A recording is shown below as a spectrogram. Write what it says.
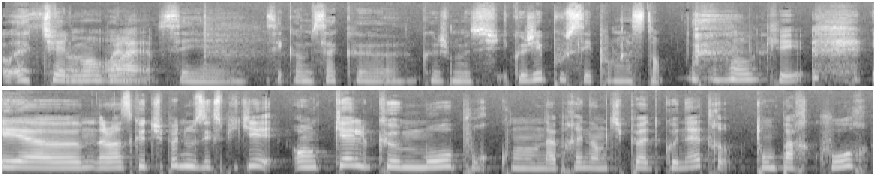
Actuellement, voilà, c'est c'est comme ça que, que je me suis que j'ai poussé pour l'instant. ok. Et euh, alors, est-ce que tu peux nous expliquer en quelques mots pour qu'on apprenne un petit peu à te connaître ton parcours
